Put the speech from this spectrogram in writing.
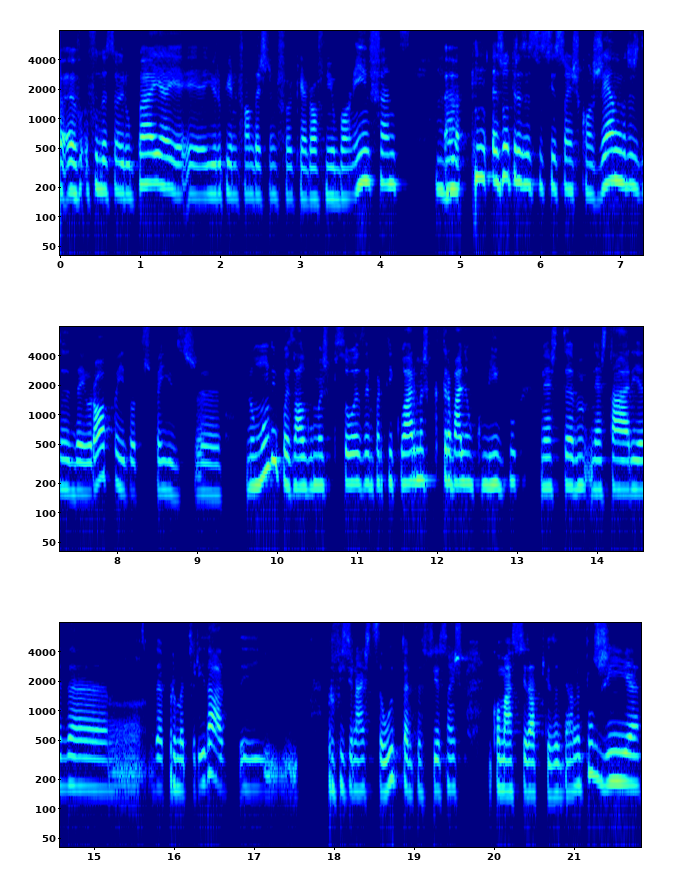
a, Fundação Europeia, a European Foundation for Care of Newborn Infants, uhum. uh, as outras associações congêneres da Europa e de outros países uh, no mundo, e depois algumas pessoas em particular, mas que trabalham comigo nesta, nesta área da, da prematuridade. E, profissionais de saúde, portanto, associações como a Sociedade Portuguesa de Neonatologia,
